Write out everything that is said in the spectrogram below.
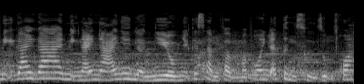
bị gai gai bị ngái ngái như là nhiều những cái sản phẩm mà phương anh đã từng sử dụng qua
